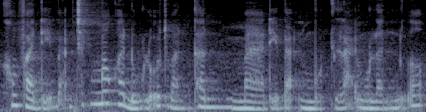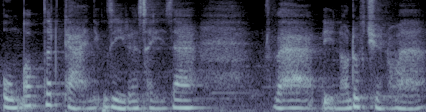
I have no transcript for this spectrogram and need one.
không phải để bạn trách móc hay đổ lỗi cho bản thân, mà để bạn một lại một lần nữa ôm ấp tất cả những gì đã xảy ra và để nó được chuyển hóa.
